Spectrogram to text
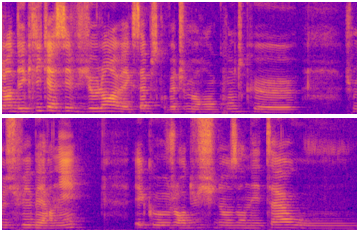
un déclic assez violent avec ça parce qu'en fait, je me rends compte que je me suis fait berner et qu'aujourd'hui, je suis dans un état où,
